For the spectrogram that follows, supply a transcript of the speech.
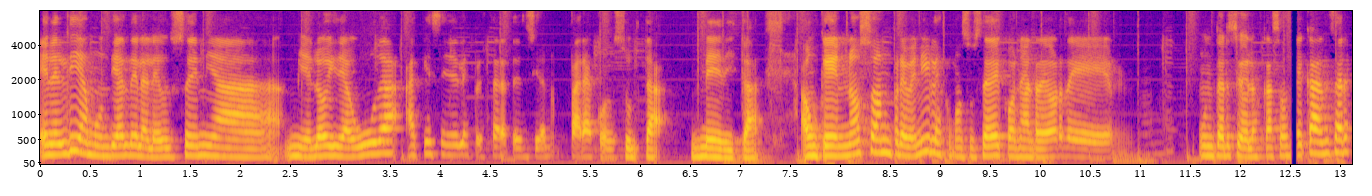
En el Día Mundial de la Leucemia Mieloide Aguda, ¿a qué señales prestar atención para consulta médica? Aunque no son prevenibles, como sucede con alrededor de un tercio de los casos de cáncer,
